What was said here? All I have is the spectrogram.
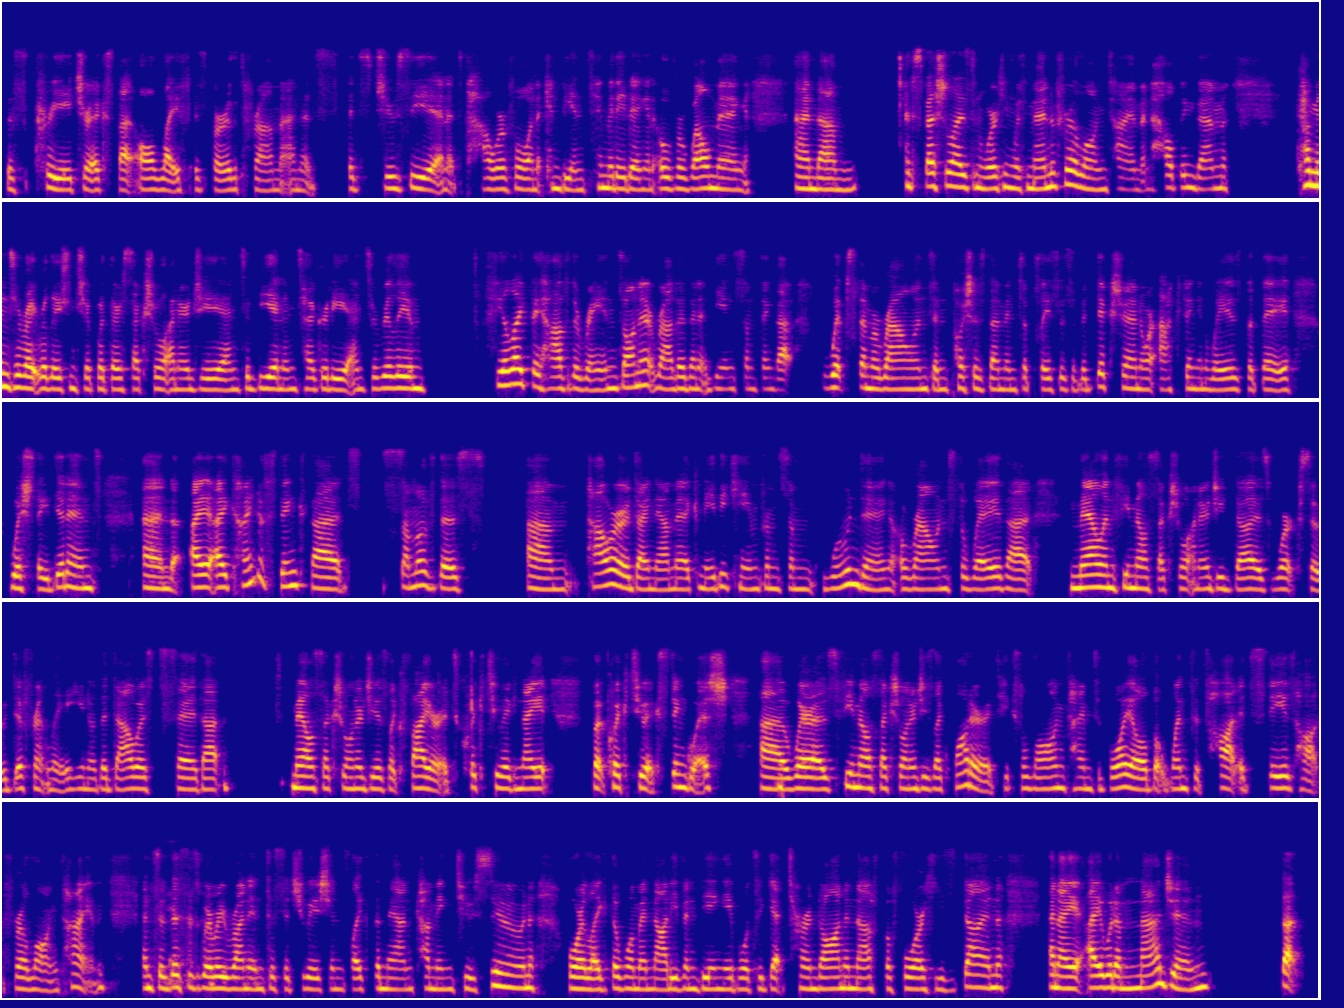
this creatrix that all life is birthed from and it's it's juicy and it's powerful and it can be intimidating and overwhelming. And um, i've specialized in working with men for a long time and helping them come into right relationship with their sexual energy and to be in integrity and to really feel like they have the reins on it rather than it being something that whips them around and pushes them into places of addiction or acting in ways that they wish they didn't. And I, I kind of think that some of this um, power dynamic maybe came from some wounding around the way that male and female sexual energy does work so differently. You know, the Taoists say that male sexual energy is like fire. It's quick to ignite but quick to extinguish. Uh, whereas female sexual energy is like water. It takes a long time to boil but once it's hot it stays hot for a long time. And so this is where we run into situations like the man coming too soon or like the woman not even being able to get turned on enough before he's done. And i i would imagine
